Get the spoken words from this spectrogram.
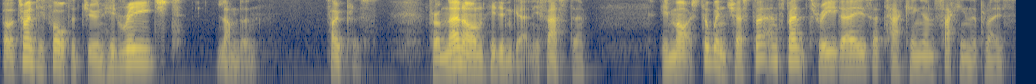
By the 24th of June, he'd reached London. Hopeless. From then on, he didn't get any faster. He marched to Winchester and spent three days attacking and sacking the place.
